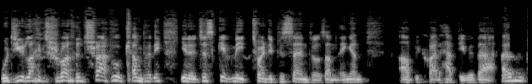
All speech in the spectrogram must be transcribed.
would you like to run a travel company? You know, just give me 20% or something and I'll be quite happy with that. And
